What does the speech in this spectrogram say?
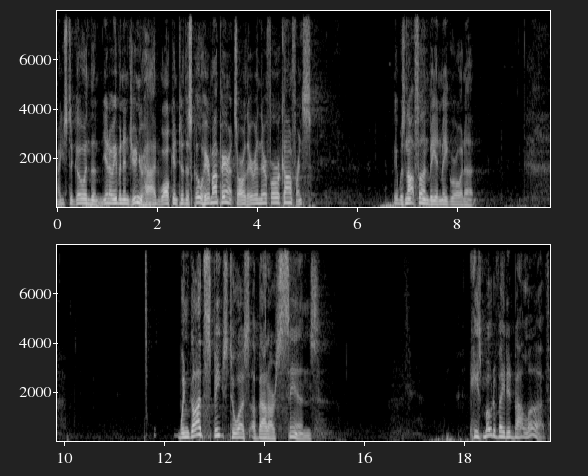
I used to go in the, you know, even in junior high, I'd walk into the school. Here my parents are. They're in there for a conference. It was not fun being me growing up. When God speaks to us about our sins, He's motivated by love.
